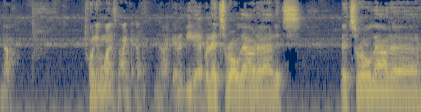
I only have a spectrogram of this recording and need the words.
No. 21's not gonna not gonna be it. But let's roll out uh let's let's roll out uh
